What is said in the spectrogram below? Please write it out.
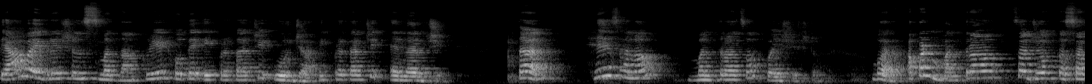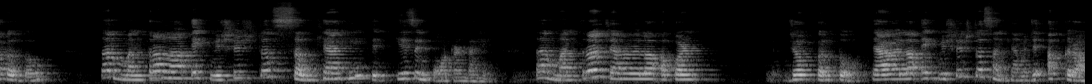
त्या व्हायब्रेशन्समधनं क्रिएट होते एक प्रकारची ऊर्जा एक प्रकारची एनर्जी तर हे झालं मंत्राचं वैशिष्ट्य. बरं आपण मंत्राचा जप कसा करतो? तर मंत्राला एक विशिष्ट संख्या ही तितकीच इम्पॉर्टंट आहे. तर मंत्र ज्या वेळेला आपण जप करतो त्यावेळेला एक विशिष्ट संख्या म्हणजे अकरा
